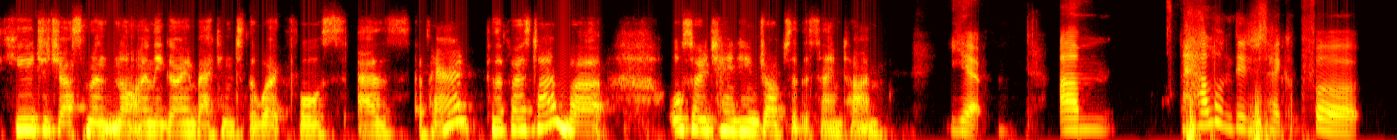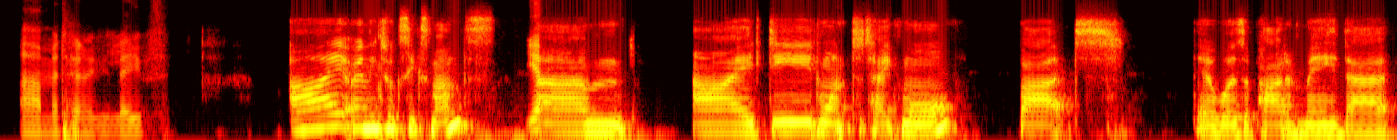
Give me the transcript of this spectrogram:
huge adjustment, not only going back into the workforce as a parent for the first time, but also changing jobs at the same time. Yep. Um, how long did you take for um, maternity leave? I only took six months. Yeah. Um, I did want to take more, but there was a part of me that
